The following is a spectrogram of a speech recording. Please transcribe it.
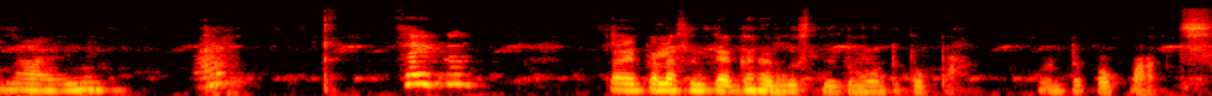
नाही सायकल ऐकायला असेल त्या घरात बसले तर मोठं पप्पा मोठं पप्पाच.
